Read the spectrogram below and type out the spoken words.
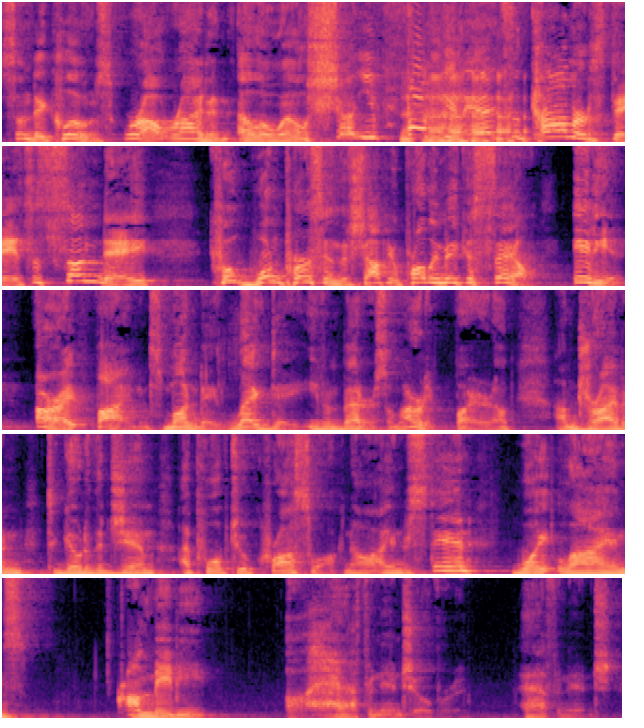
Sunday closed. We're out riding. LOL. Shut you fucking. it's a commerce day. It's a Sunday. Put one person in the shop, you'll probably make a sale. Idiot. All right, fine. It's Monday, leg day, even better. So I'm already fired up. I'm driving to go to the gym. I pull up to a crosswalk. Now I understand white lines. I'm maybe a half an inch over it. Half an inch.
